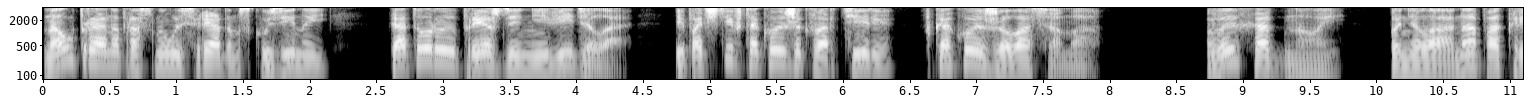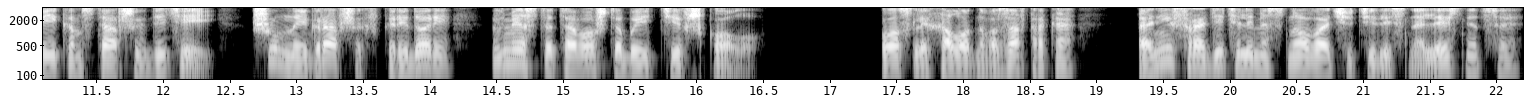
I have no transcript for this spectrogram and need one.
Наутро она проснулась рядом с кузиной, которую прежде не видела, и почти в такой же квартире, в какой жила сама. «Выходной», — поняла она по крикам старших детей, шумно игравших в коридоре, вместо того, чтобы идти в школу. После холодного завтрака они с родителями снова очутились на лестнице,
